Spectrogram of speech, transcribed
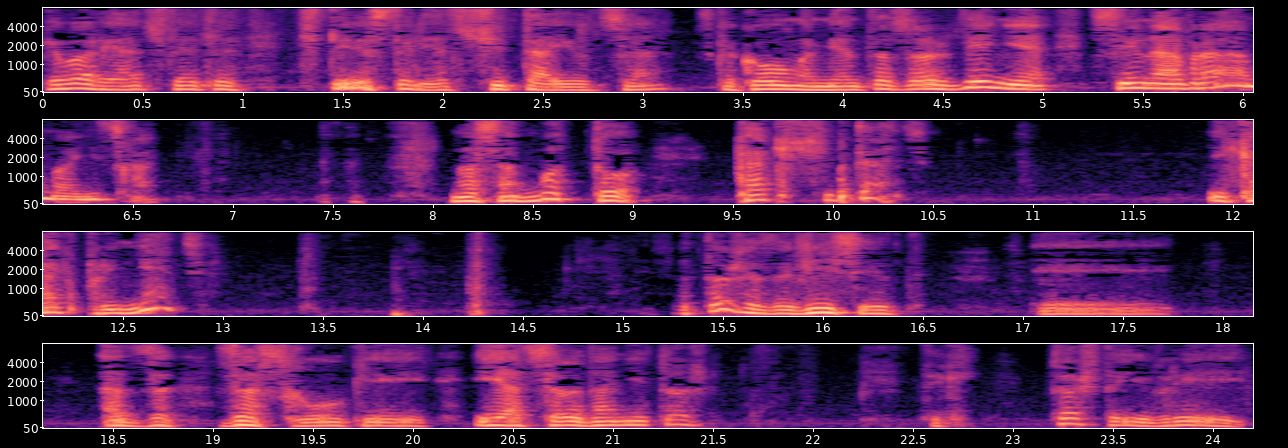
говорят, что это 400 лет считаются с какого момента с рождения сына Авраама Ицхака. Но само то, как считать и как принять, это тоже зависит э, от заслуг и, и от страданий тоже. Так то, что евреи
